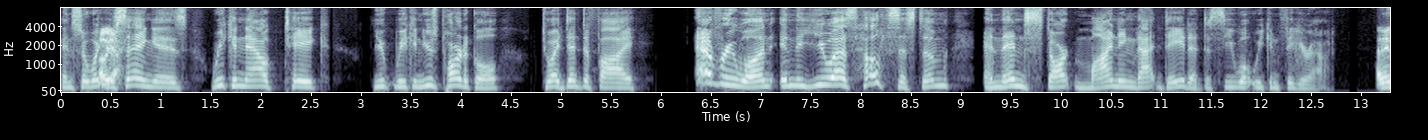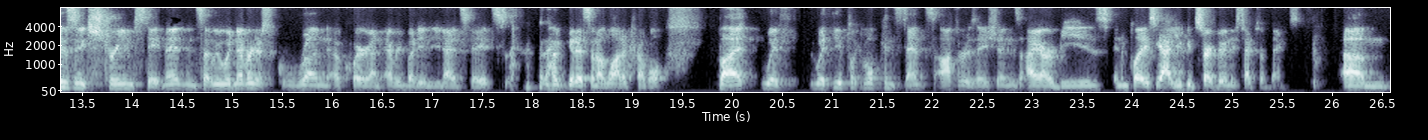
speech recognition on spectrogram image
And so what oh, you're yeah. saying is we can now take you we can use particle to identify everyone in the US health system and then start mining that data to see what we can figure out. I think it's an extreme statement, and so we would never just run a query on everybody in the United States. that would get us in a lot of trouble. But with with the applicable consents, authorizations, IRBs in place, yeah, you could start doing these types of things. Um,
